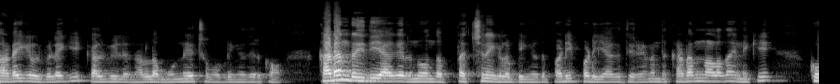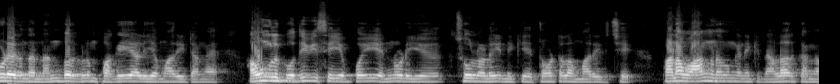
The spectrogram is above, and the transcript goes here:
தடைகள் விலகி கல்வியில் நல்ல முன்னேற்றம் அப்படிங்கிறது இருக்கும். கடன் ரீதியாக இருந்து வந்த பிரச்சனைகள் அப்படிங்கிறது படிப்படியாக தெரியும். ஏன்னா இந்த கடனால் தான் இன்றைக்கி கூட இருந்த நண்பர்களும் பகையாளியாக மாறிட்டாங்க. அவங்களுக்கு உதவி செய்ய போய் என்னுடைய சூழ்நிலை இன்றைக்கி டோட்டலாக மாறிடுச்சு. பணம் வாங்கினவங்க இன்றைக்கி நல்லா இருக்காங்க.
